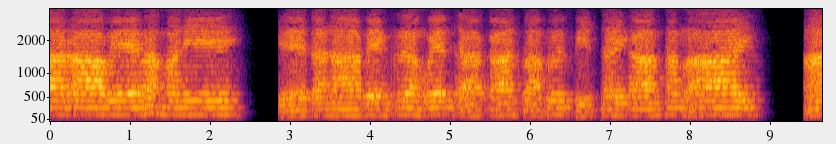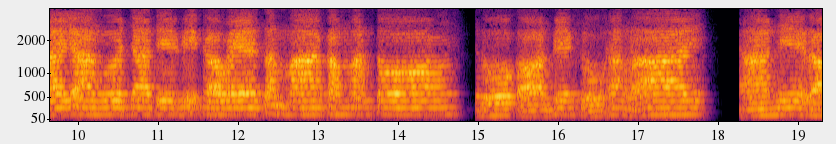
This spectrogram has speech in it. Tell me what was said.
าราเวรมณี เจตนาเป็นเครื่องเว้นจากการประพฤติผิดในกามทั้งหลาย อายังอุจจติภิกขเวสัมมากัมมันโต ดูก่อนภิกษุทั้งหลาย อันนี้เรา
